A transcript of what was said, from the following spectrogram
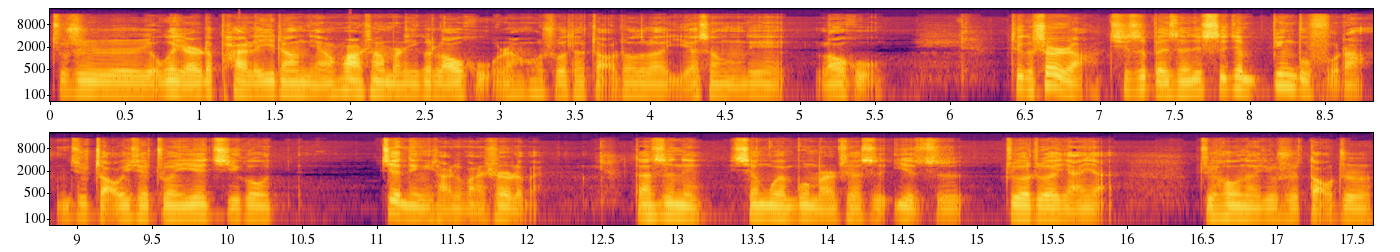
就是有个人他拍了一张年画上面的一个老虎，然后说他找到了野生的老虎。这个事儿啊，其实本身的事件并不复杂，你就找一些专业机构鉴定一下就完事儿了呗。但是呢，相关部门却是一直遮遮掩掩，最后呢，就是导致。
